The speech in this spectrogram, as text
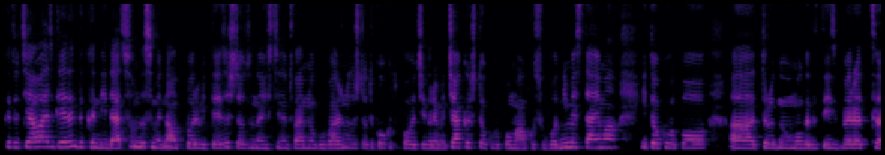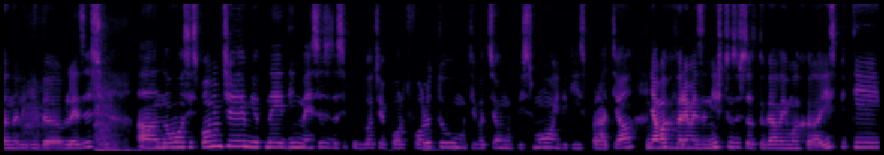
Като цяло аз гледах да кандидатствам да съм една от първите, защото наистина това е много важно, защото колкото повече време чакаш, толкова по-малко свободни места има и толкова по-трудно могат да те изберат нали, да влезеш. А, но си спомням, че ми отне един месец да си подготвя портфолиото, мотивационно писмо и да ги изпратя. Нямах време за нищо, защото тогава имах изпити,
